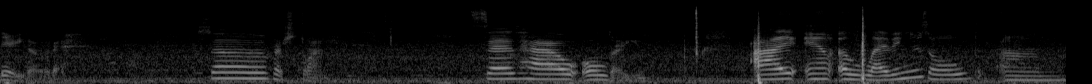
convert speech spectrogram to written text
there you go okay. So first one. Says how old are you? I am 11 years old um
